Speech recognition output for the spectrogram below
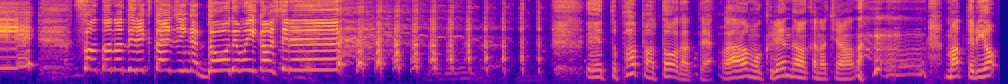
い外のディレクター陣がどうでもいい顔してる えっと、パパと、だって。ああ、もうくれんだわ、かなちゃん。待ってるよ。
